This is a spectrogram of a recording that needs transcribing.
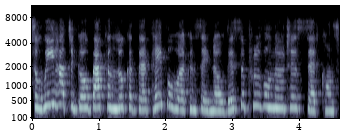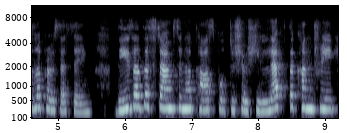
so we had to go back and look at their paperwork and say, no, this approval notice said consular processing. These are the stamps in her passport to show she left the country,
